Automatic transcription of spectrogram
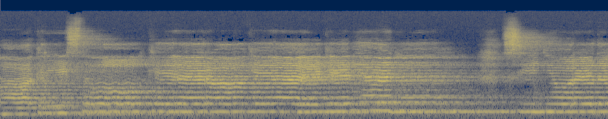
A Cristo che Signore del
